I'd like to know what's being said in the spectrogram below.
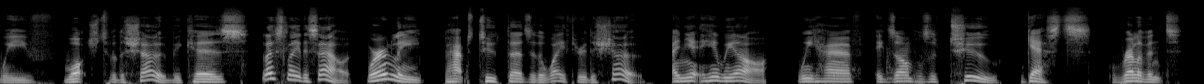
we've watched for the show. Because let's lay this out. We're only perhaps two thirds of the way through the show. And yet here we are. We have examples of two guests relevant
